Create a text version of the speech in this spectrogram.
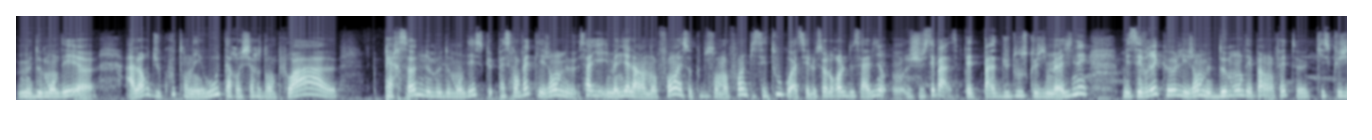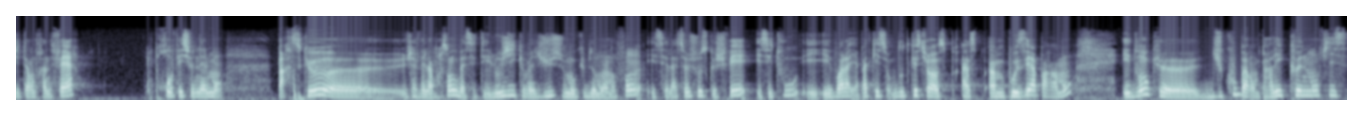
me demandait, euh, alors du coup, t'en es où? Ta recherche d'emploi? Personne ne me demandait ce que, parce qu'en fait, les gens me, ça y est, Emmanuel a un enfant, elle s'occupe de son enfant et puis c'est tout quoi. C'est le seul rôle de sa vie. Je sais pas, c'est peut-être pas du tout ce que j'imaginais, mais c'est vrai que les gens me demandaient pas en fait qu'est-ce que j'étais en train de faire professionnellement parce que euh, j'avais l'impression que bah, c'était logique, moi, juste je m'occupe de mon enfant et c'est la seule chose que je fais et c'est tout et, voilà, il y a pas question, d'autres questions à, me poser apparemment. Et donc euh, du coup, bah on parlait que de mon fils.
